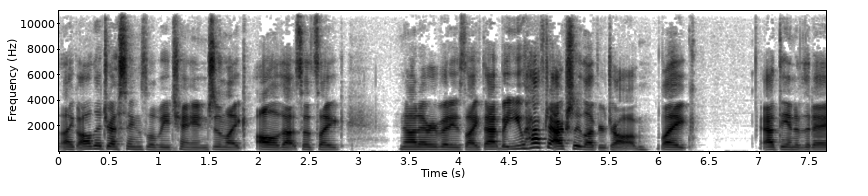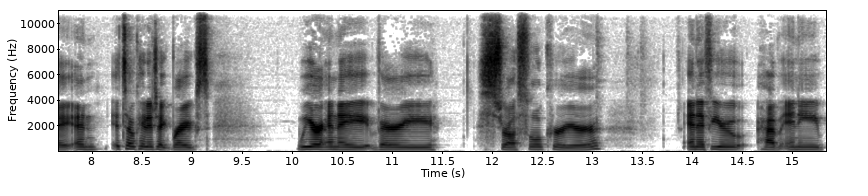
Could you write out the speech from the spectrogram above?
like all the dressings will be changed and like all of that so it's like not everybody's like that but you have to actually love your job like at the end of the day and it's okay to take breaks we are in a very stressful career and if you have any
